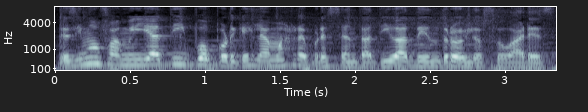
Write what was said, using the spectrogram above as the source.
Decimos familia tipo porque es la más representativa dentro de los hogares,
